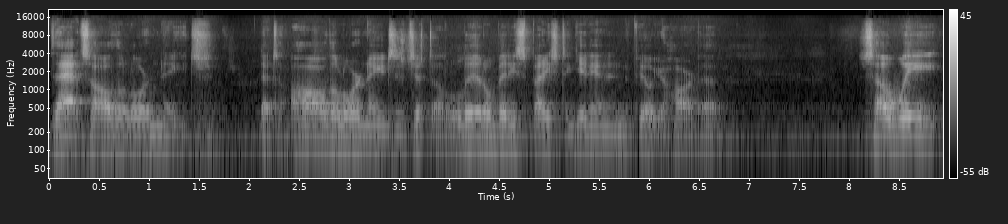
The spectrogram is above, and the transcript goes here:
that's all the Lord needs. That's all the Lord needs is just a little bitty space to get in and fill your heart up. So we,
